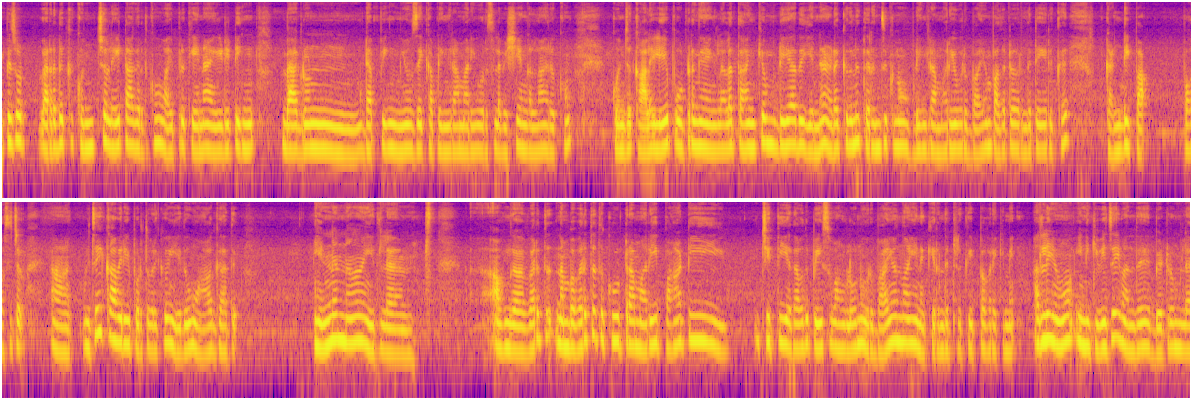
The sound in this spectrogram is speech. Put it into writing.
எபிசோட் வர்றதுக்கு கொஞ்சம் லேட் ஆகிறதுக்கும் வாய்ப்பு இருக்குது ஏன்னா எடிட்டிங் பேக்ரவுண்ட் டப்பிங் மியூசிக் அப்படிங்கிற மாதிரி ஒரு சில விஷயங்கள்லாம் இருக்கும். கொஞ்சம் காலையிலேயே போட்டுருங்க. எங்களால் தாங்கிக்க முடியாது. என்ன நடக்குதுன்னு தெரிஞ்சுக்கணும் அப்படிங்கிற மாதிரி ஒரு பயம் பதட்டம் இருந்துகிட்டே இருக்குது கண்டிப்பாக பாசிட்டிவ் விஜய் காவேரியை பொறுத்த வரைக்கும் எதுவும் ஆகாது. என்னென்னா இதில் அவங்க வருத்த நம்ம வருத்தத்தை கூட்டுற மாதிரி பாட்டி சித்தி ஏதாவது பேசுவாங்களோன்னு ஒரு பயம் தான் எனக்கு இருந்துகிட்ருக்கு இப்போ வரைக்குமே. அதுலேயும் இன்றைக்கி விஜய் வந்து பெட்ரூமில்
